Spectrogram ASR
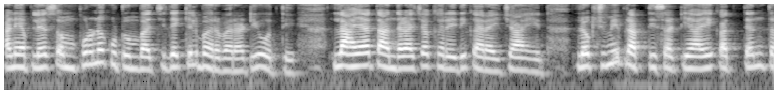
आणि आपल्या संपूर्ण कुटुंबाची देखील भरभराटी होते. लाह्या तांदळाच्या खरेदी करायच्या आहेत. लक्ष्मी प्राप्तीसाठी हा एक अत्यंत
